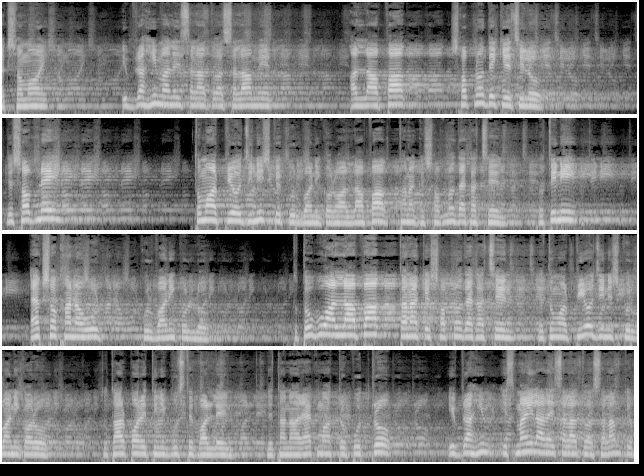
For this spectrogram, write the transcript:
এক সময় ইব্রাহিম আলাই সালামের আল্লাহ পাক স্বপ্ন দেখিয়েছিল যে স্বপ্নেই তোমার প্রিয় জিনিসকে কুরবানি করো। আল্লাহ পাক তানাকে স্বপ্ন দেখাচ্ছেন তো তিনি একশো খানা উট কুরবানি করল। তো তবু আল্লাহ পাক তানাকে স্বপ্ন দেখাচ্ছেন যে তোমার প্রিয় জিনিস কুরবানি করো। তো তারপরে তিনি বুঝতে পারলেন যে তানার একমাত্র পুত্র ইব্রাহিম ইসমাইল আলাই সালাতামকে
